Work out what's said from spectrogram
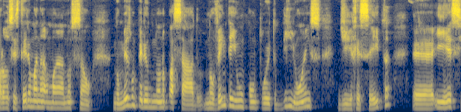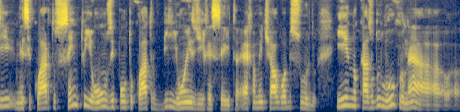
Para vocês terem uma, uma noção, no mesmo período do ano passado, 91,8 bilhões de receita, é, e esse, nesse quarto, 111,4 bilhões de receita. É realmente algo absurdo. E no caso do lucro, né, a, a,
